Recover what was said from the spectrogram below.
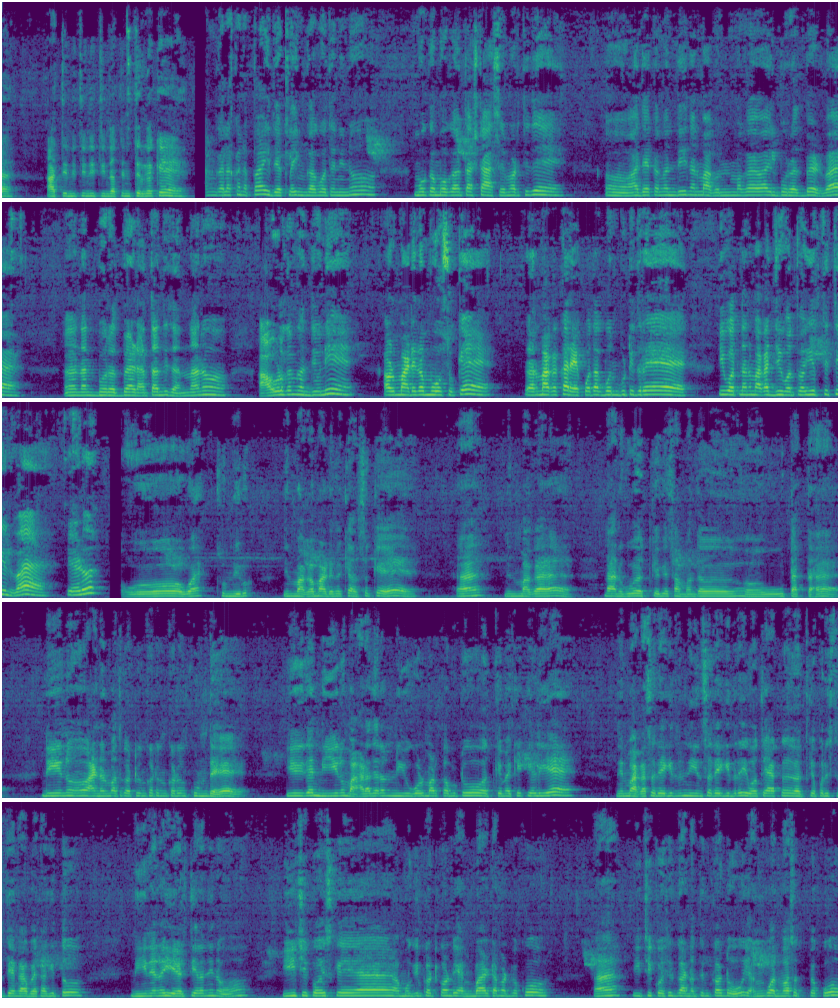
ಆ ತಿಂದು ತಿಂದು ತಿಂದ ತಿಂದು ತಿರ್ಗಕ್ಕೆ. ಹಂಗಲ್ಲ ಕಣಪ್ಪ ಇದೆಕ್ಲ ಹಿಂಗಾಗೋದೆ ನೀನು? ಮಗ ಮಗ ಅಂತ ಅಷ್ಟು ಆಸೆ ಮಾಡ್ತಿದ್ದೆ. ಅಂದಿ ನನ್ನ ಮಗನ ಮಗ ಇಲ್ಲಿ ಬರೋದು ಬೇಡವಾ? ನನ್ಗೆ ಬರೋದು ಬೇಡ ಅಂತ ಅಂದಿದ್ದಾನೆ ನಾನು. ಅವಳಿಗಂಗೆ ಅಂದೀವ್ನಿ. ಅವ್ಳು ಮಾಡಿರೋ ಮೋಸಕ್ಕೆ ನನ್ನ ಮಗ ಕರೆಯಕ್ಕೆ ಹೋದಾಗ ಬಂದ್ಬಿಟ್ಟಿದ್ರೆ ಇವತ್ತು ನನ್ನ ಮಗ ಜೀವಂತವಾಗಿ ಇರ್ತಿತ್ತಿಲ್ವಾ? ಹೇಳು. ಓ ಅವ್ವ ಸುಮ್ಮನಿರು ನಿನ್ನ ಮಗ ಮಾಡಿದ ಕೆಲಸಕ್ಕೆ ಹಾಂ ನಿನ್ನ ಮಗ ನನಗೂ ಅದಕ್ಕೆ ಸಂಬಂಧ ಊಟಾಗ್ತಾ ನೀನು ಅಣ್ಣನ ಮಾತು ಕಟ್ಕೊಂಡು ಕಟ್ಕೊಂಡು ಕಟ್ಕೊಂಡು ಕುಂದೆ. ಈಗ ನೀನು ಮಾಡೋದೆಲ್ಲ ನೀವುಗಳು ಮಾಡ್ಕೊಬಿಟ್ಟು ಅದಕ್ಕೆ ಮ್ಯಾಕೆ ಕೇಳಿಯೇ? ನಿನ್ನ ಮಗ ಸರಿಯಾಗಿದ್ರೆ ನೀನು ಸರಿಯಾಗಿದ್ರೆ ಇವತ್ತು ಯಾಕೆ ಅದಕ್ಕೆ ಪರಿಸ್ಥಿತಿ ಹೆಂಗಾಗಬೇಕಾಗಿತ್ತು ನೀನೇನೋ ಹೇಳ್ತೀರ ನೀನು? ಈ ಚಿಕ್ಕ ವಯಸ್ಸಿಗೆ ಮುಗಿನ ಕಟ್ಕೊಂಡು ಹೆಂಗೆ ಬಾಟ ಮಾಡಬೇಕು? ಹಾಂ ಈ ಚಿಕ್ಕ ವಯಸ್ಸಿಗೆ ಗಂಡ ತಿನ್ಕೊಂಡು ಹೆಂಗೆ ವನವಾಸ ಹತ್ಬೇಕು?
